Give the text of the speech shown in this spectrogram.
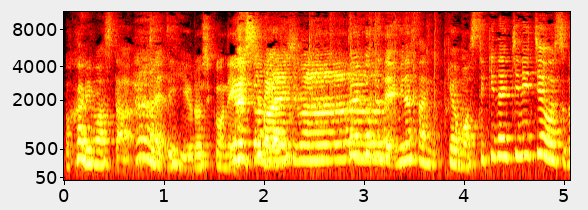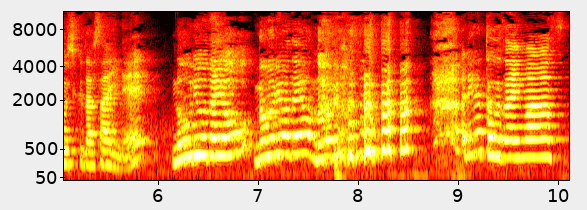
わかりました、はい。じゃあぜひよろしくお願いよろしくおします願いします。ということで皆さん今日も素敵な一日をお過ごしくださいね。納涼だよ。納涼だよ。納涼。ありがとうございます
